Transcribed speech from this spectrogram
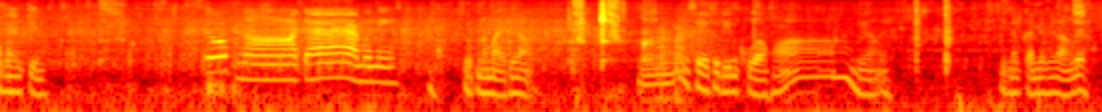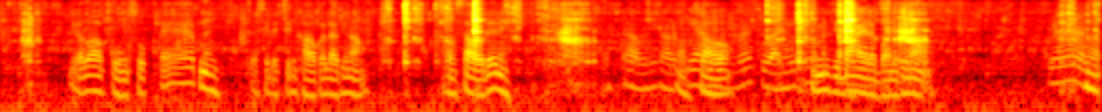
ตแม่นกินำซุปหนอจ้ามือนี้ซุปหน้ำใหม่พี่น้องอืมเซตุดินขัวหอมพี่น้องเอ้ยกินน้ำกันเด้อพี่น้องเด้อเดี๋ยวรอกุ้งสุกแป๊บหนึ่งก็สิได้กินข้าวกันแล้วพี่น้องข้าวเสาเด้อนี่เสาที่เขาเที่ยเสาวมาสวนแล้วมันสิบ่ายแล้วบ่นี่พี่น้องมา มา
